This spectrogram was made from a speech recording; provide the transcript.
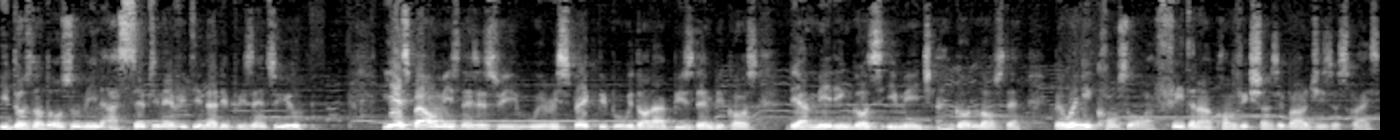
It does not also mean accepting everything that they present to you. Yes, by all means necessary, we respect people, we don't abuse them because they are made in God's image and God loves them. But when it comes to our faith and our convictions about Jesus Christ,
